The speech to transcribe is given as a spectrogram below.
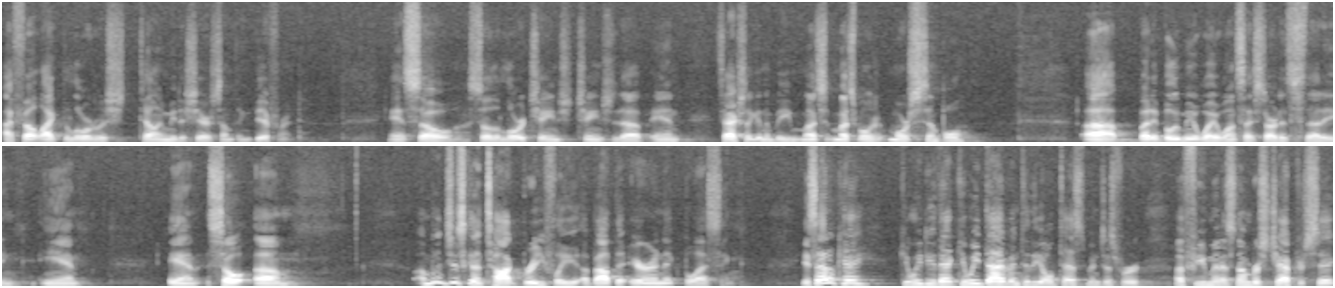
I felt like the Lord was telling me to share something different. And so, so the Lord changed, changed it up, and it's actually going to be much, much more, more simple. Uh, but it blew me away once I started studying. And, and so um, I'm just going to talk briefly about the Aaronic blessing. Is that okay? Can we do that? Can we dive into the Old Testament just for a few minutes? Numbers chapter 6.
